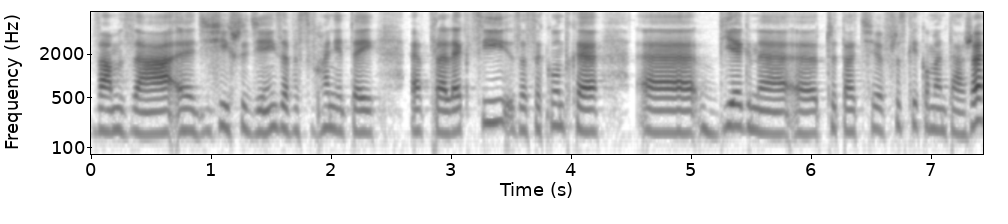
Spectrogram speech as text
Wam za e, dzisiejszy dzień, za wysłuchanie tej e, prelekcji. Za sekundkę e, biegnę czytać wszystkie komentarze.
